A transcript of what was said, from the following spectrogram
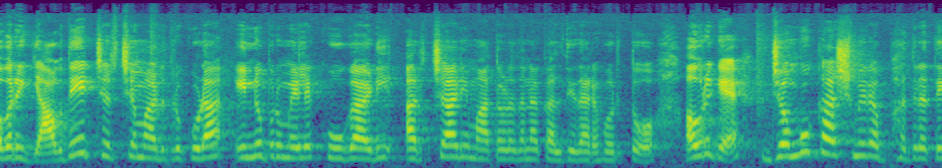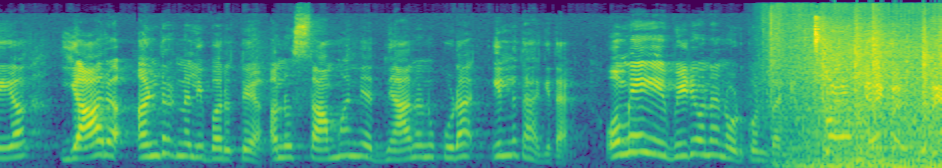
ಅವರು ಯಾವುದೇ ಚರ್ಚೆ ಮಾಡಿದ್ರು ಕೂಡ ಇನ್ನೊಬ್ಬರ ಮೇಲೆ ಕೂಗಾಡಿ, ಅರ್ಚಾಡಿ ಮಾತಾಡೋದನ್ನ ಕಲ್ತಿದ್ದಾರೆ ಹೊರತು ಅವರಿಗೆ ಜಮ್ಮು ಕಾಶ್ಮೀರ ಭದ್ರತೆಯ ಯಾರ ಅಂಡರ್ನಲ್ಲಿ ಬರುತ್ತೆ ಅನ್ನೋ ಸಾಮಾನ್ಯ ಜ್ಞಾನನೂ ಕೂಡ ಇಲ್ಲದಾಗಿದೆ. ಒಮ್ಮೆ ಈ ವಿಡಿಯೋನ ನೋಡ್ಕೊಂಡು ಬನ್ನಿ.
